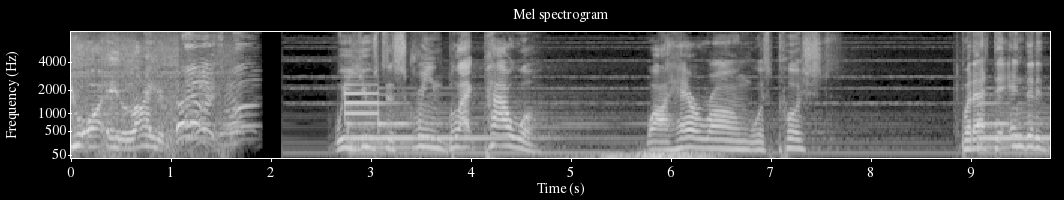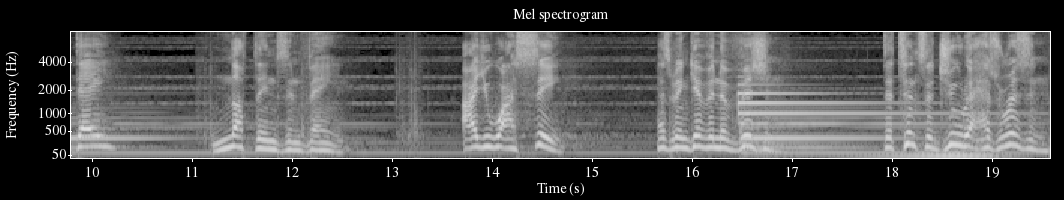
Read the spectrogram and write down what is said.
you are a liar. We used to scream black power while heroin was pushed. But at the end of the day, nothing's in vain. IUIC has been given a vision. The tents of Judah has risen.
